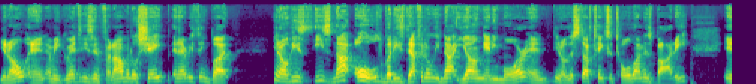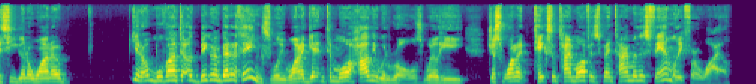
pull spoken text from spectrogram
You know, and I mean, granted, he's in phenomenal shape and everything, but you know, he's he's not old, but he's definitely not young anymore. And you know, this stuff takes a toll on his body. Is he going to want to you know, move on to uh, bigger and better things? Will he want to get into more Hollywood roles? Will he just want to take some time off and spend time with his family for a while?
